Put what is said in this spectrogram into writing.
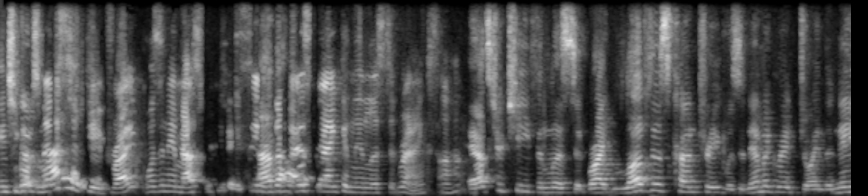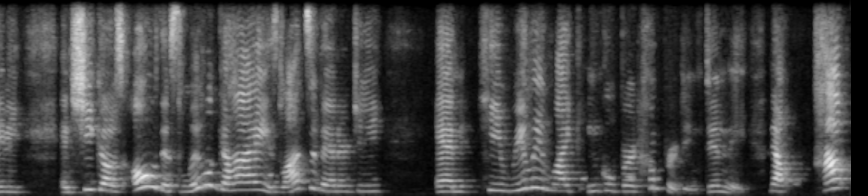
And she goes, Master "Oh, Chief, right? Wasn't he a Master Master Chief? Chief, the highest rank in the enlisted ranks. Uh-huh. Master Chief enlisted, right? Loved this country, was an immigrant, joined the Navy. And she goes, Oh, this little guy, he's lots of energy. And he really liked Engelbert Humperdinck, didn't he? Now, how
